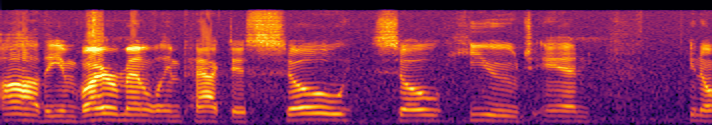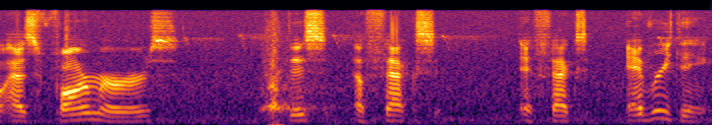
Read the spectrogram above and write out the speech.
ah, the environmental impact is so so huge and you know, as farmers this affects affects everything.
